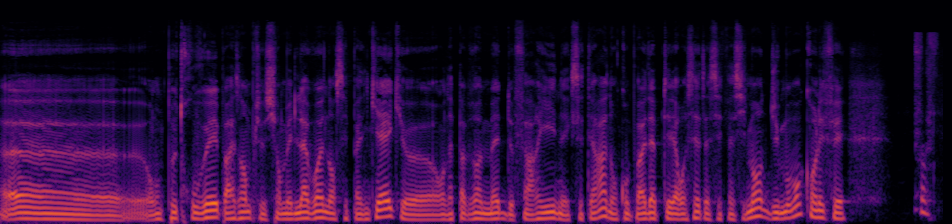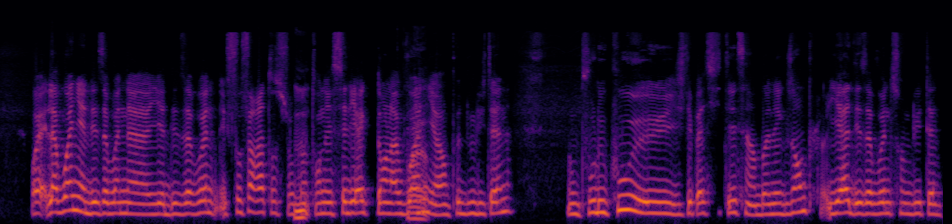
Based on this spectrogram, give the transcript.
Euh, on peut trouver, par exemple, si on met de l'avoine dans ces pancakes, on n'a pas besoin de mettre de farine, etc. Donc on peut adapter les recettes assez facilement du moment qu'on les fait. Ouais, l'avoine, il y a des avoines, il y a des avoines. Il faut faire attention. Mm. Quand on est cœliaque, dans l'avoine, il y a un peu de gluten. Donc pour le coup, euh, je l'ai pas cité, c'est un bon exemple. Il y a des avoines sans gluten.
